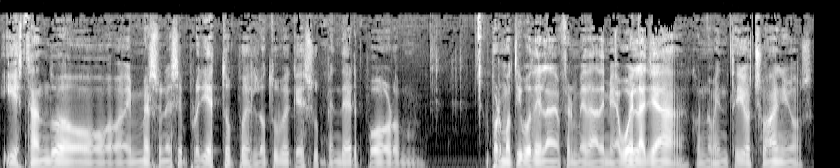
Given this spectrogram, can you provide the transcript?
y estando inmerso en ese proyecto pues lo tuve que suspender por por motivo de la enfermedad de mi abuela ya, con 98 años,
